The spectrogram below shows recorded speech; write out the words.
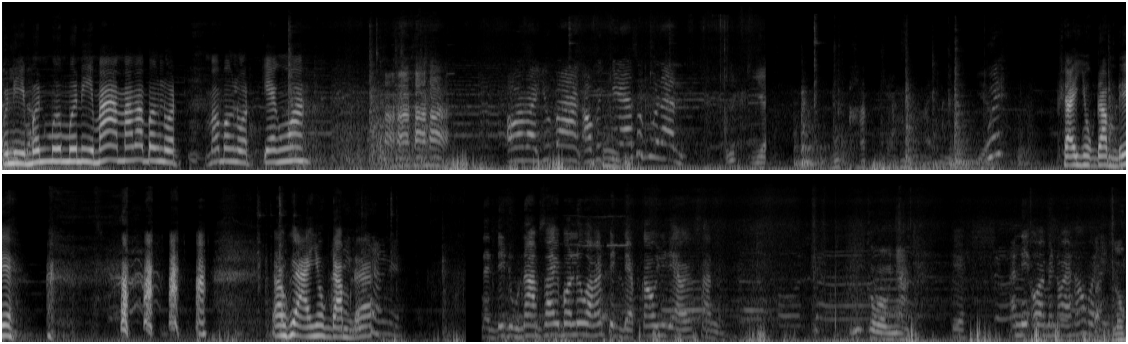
มือนี่มือมือมือนี่มามามาเบิ่งรถมาเบิ่งรถแกงวัวฮ่าฮ่าฮ่าฮ่าเอาไปไว้อยู่บ้านเอาไปแก้สมุนันเกียร์ลูกคัดแข็งเกียร์ชายยกดำเด้เอาคืออายยกดำเด้อนั่นได้ดูน้ำใส่บ่หรือว่ามันเป็นแบบเก่าอยู่แล้วจังซั่นนี่ก็บอกยัง อันอันนี้ออยเป็นออยเฮาไปนี่ลง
